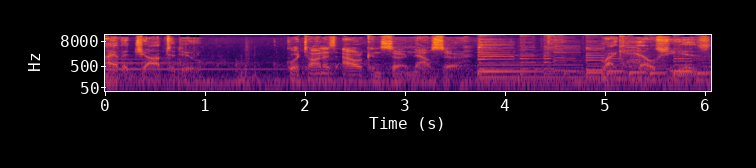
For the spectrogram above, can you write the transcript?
I have a job to do. Cortana's our concern now, sir. Like hell she is.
